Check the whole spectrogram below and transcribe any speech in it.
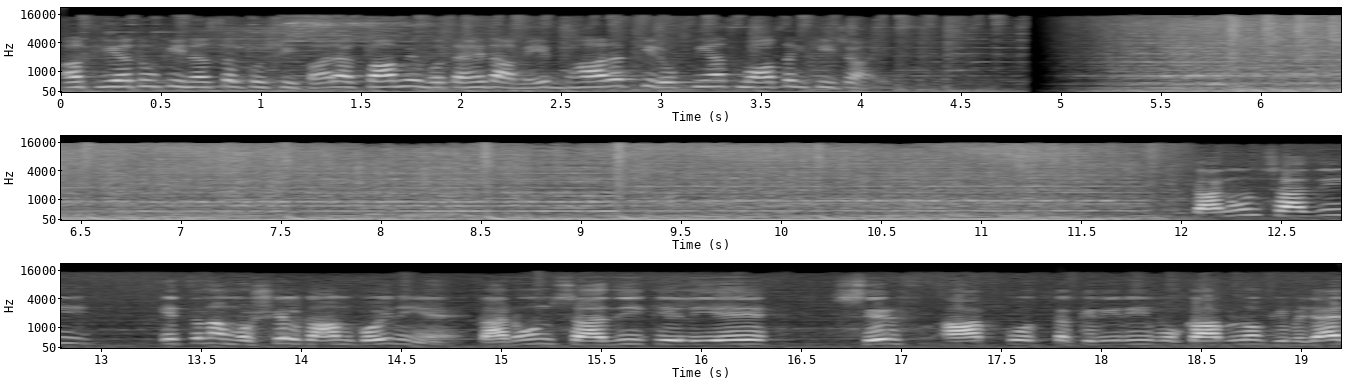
اقلیتوں کی نسل کشی پر اقوام متحدہ میں بھارت کی رکنیت معطل کی جائے۔ قانون سازی اتنا مشکل کام کوئی نہیں ہے۔ قانون سازی کے لیے صرف آپ کو تقریری مقابلوں کی بجائے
